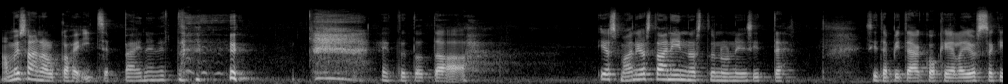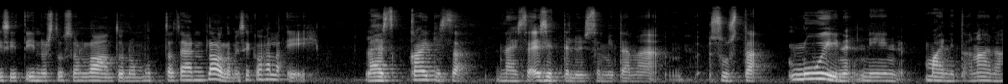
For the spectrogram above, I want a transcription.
Mä oon myös aina ollut kauhean itsepäinen, että, että tota, jos mä oon jostain innostunut, niin sitten sitä pitää kokeilla. Jossakin sit innostus on laantunut, mutta tämän laulamisen kohdalla ei. Lähes kaikissa näissä esittelyissä, mitä mä susta luin, niin mainitaan aina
